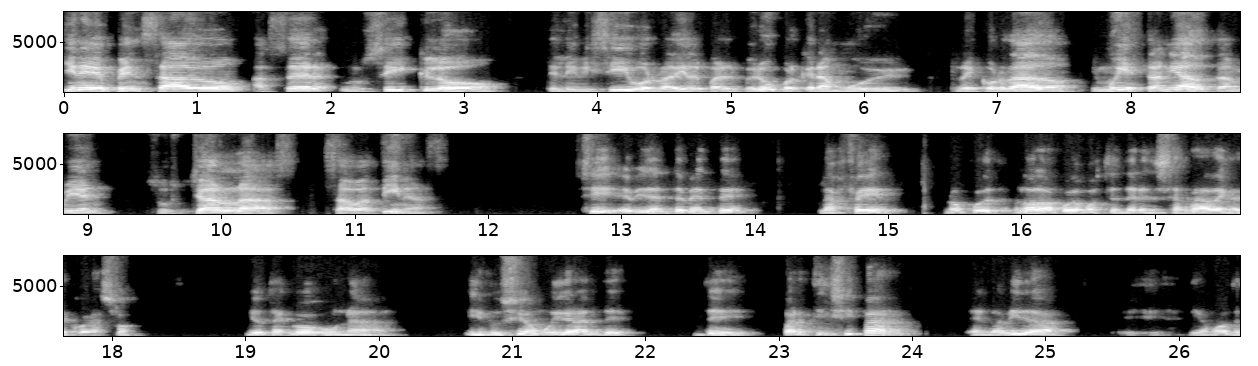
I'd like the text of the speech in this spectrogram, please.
¿Tiene pensado hacer un ciclo televisivo, radial para el Perú? Porque era muy recordado y muy extrañado también sus charlas sabatinas. Sí, evidentemente la fe no, la podemos tener encerrada en el corazón. Yo tengo una ilusión muy grande de participar en la vida, eh, digamos,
